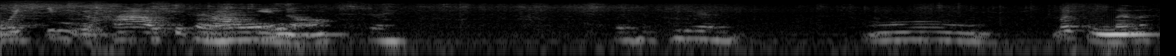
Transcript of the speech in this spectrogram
ไว้จิ้มกับข้าวคลุกข้าวกินเหรอไปให้เพื่อนอ๋อแล้วถึงนั้นนะ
